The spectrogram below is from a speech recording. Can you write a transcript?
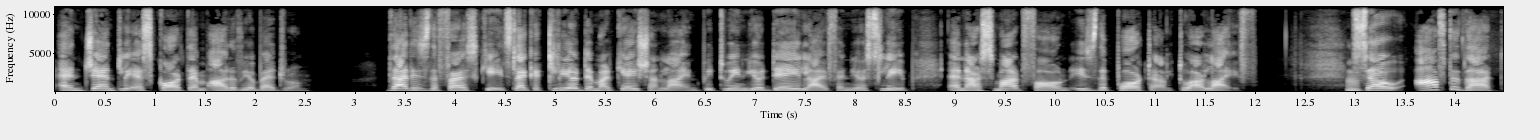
and gently escort them out of your bedroom. That is the first key. It's like a clear demarcation line between your day life and your sleep. And our smartphone is the portal to our life. Hmm. So after that,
